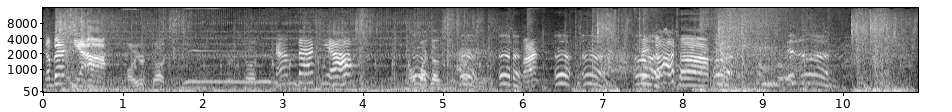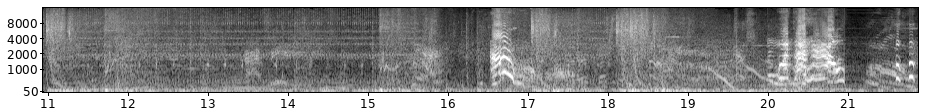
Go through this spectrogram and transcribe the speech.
Come back here. Oh, you're cooked. You're cooked. Come back here. Oh my god. this is crazy. Back. They got her. What the hell?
